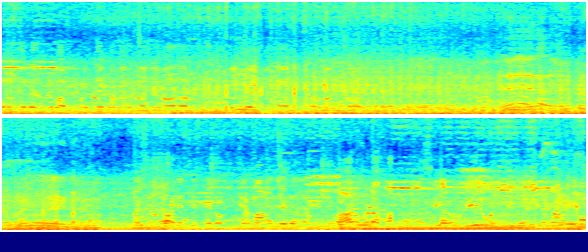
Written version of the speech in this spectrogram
సహకరించినందుకు వారికి ప్రత్యేకమైన ధన్యవాదాలు నిర్మాణం చేయడం జరిగింది వారు కూడా వీరు నిర్మాణానికి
